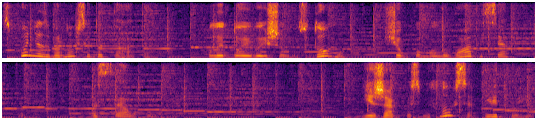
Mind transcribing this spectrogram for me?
Спуня звернувся до тата, коли той вийшов з дому, щоб помилуватися веселкою. Їжак посміхнувся і відповів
